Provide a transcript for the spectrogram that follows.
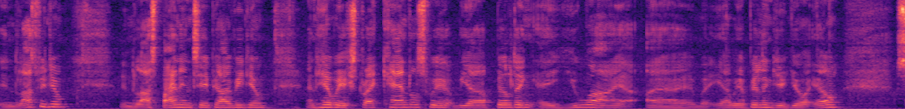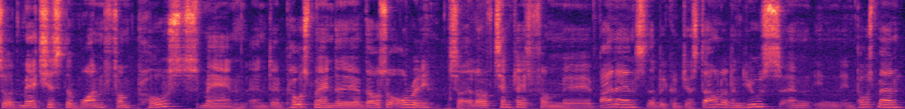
in the last video, in the last Binance API video. And here we extract candles. We, we are building a UI, uh, yeah, we are building a URL so it matches the one from Postman. And uh, Postman, uh, there was already so a lot of templates from uh, Binance that we could just download and use and in, in Postman.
